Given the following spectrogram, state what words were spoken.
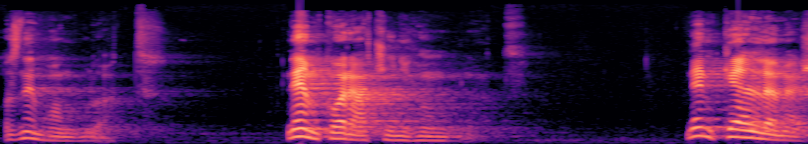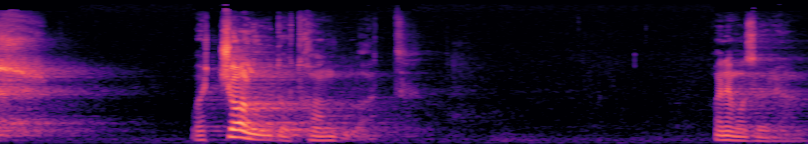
az nem hangulat. Nem karácsonyi hangulat. Nem kellemes vagy csalódott hangulat, hanem az öröm.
